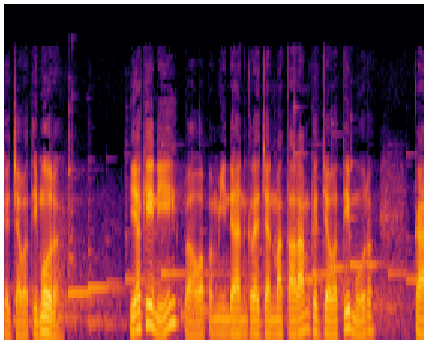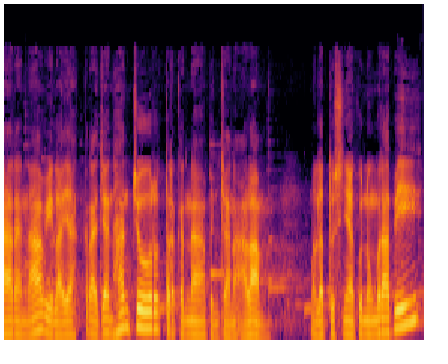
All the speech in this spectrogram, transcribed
ke Jawa Timur. Diyakini bahwa pemindahan kerajaan Mataram ke Jawa Timur karena wilayah kerajaan hancur terkena bencana alam. Meletusnya Gunung Merapi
